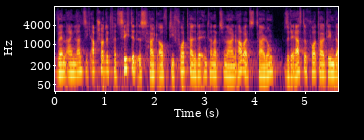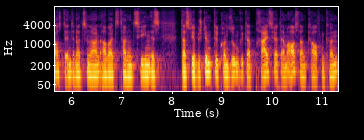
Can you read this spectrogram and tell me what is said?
Wenn ein Land sich abschottet, verzichtet es halt auf die Vorteile der internationalen Arbeitsteilung. Also der erste Vorteil, den wir aus der internationalen Arbeitsteilung ziehen, ist, dass wir bestimmte Konsumgüter preiswerter im Ausland kaufen können.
